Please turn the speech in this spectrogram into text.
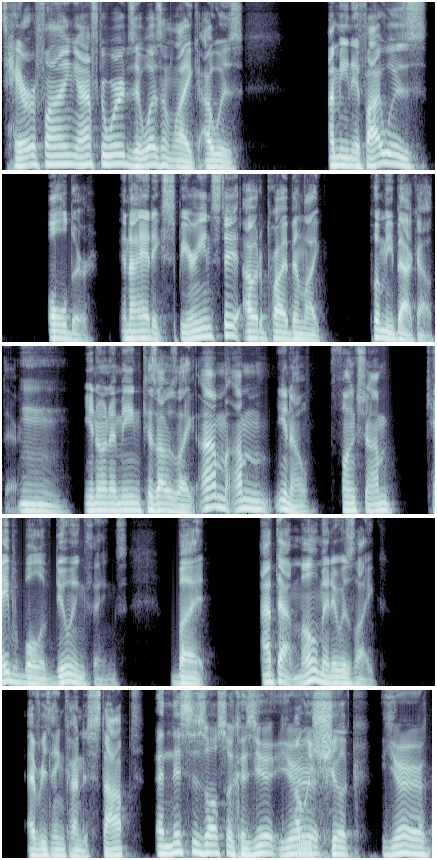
terrifying afterwards. It wasn't like I was I mean, if I was older and I had experienced it, I would have probably been like, put me back out there. Mm. You know what I mean? Cause I was like, I'm I'm, you know, function, I'm capable of doing things. But at that moment, it was like everything kind of stopped. And this is also because you're you're I was shook. You're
